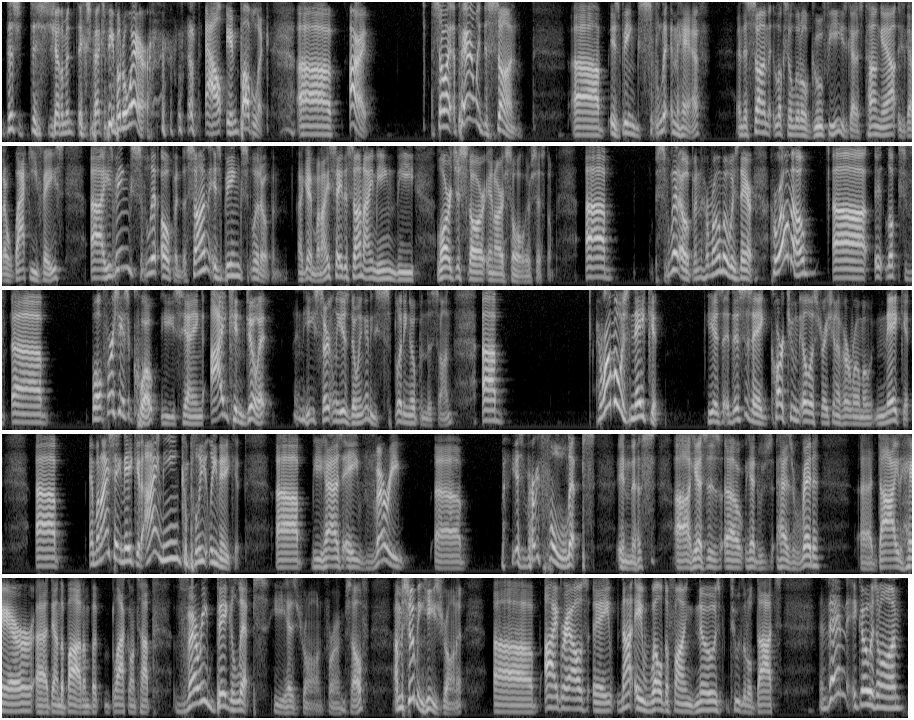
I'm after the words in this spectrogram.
this this gentleman expects people to wear out in public. Uh, all right. So uh, apparently the sun uh, is being split in half, and the sun looks a little goofy. He's got his tongue out. He's got a wacky face. Uh, he's being split open. The sun is being split open. Again, when I say the sun, I mean the largest star in our solar system. Uh, split open. Hiromu was there. Hiromu, uh, it looks, uh, well, first he has a quote. He's saying, I can do it. And he certainly is doing it. He's splitting open the sun. Uh, Hiromu is naked. He is, this is a cartoon illustration of Hiromu naked. Uh, and when I say naked, I mean completely naked. Uh, he has a very, uh, he has very full lips in this. Uh, he has his, uh, he has, has red uh, dyed hair down the bottom, but black on top. Very big lips he has drawn for himself. I'm assuming he's drawn it. Eyebrows, a not a well-defined nose, two little dots, and then it goes on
